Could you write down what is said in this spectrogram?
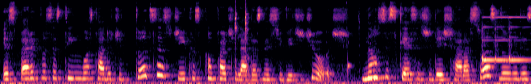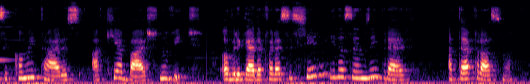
Espero que vocês tenham gostado de todas as dicas compartilhadas neste vídeo de hoje. Não se esqueça de deixar as suas dúvidas e comentários aqui abaixo no vídeo. Obrigada por assistir e nos vemos em breve. Até a próxima!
